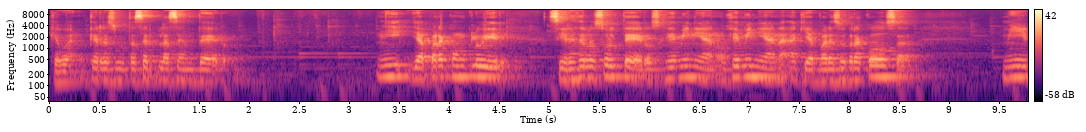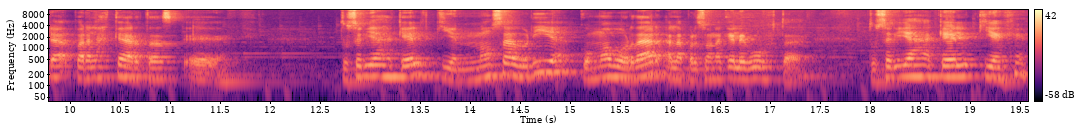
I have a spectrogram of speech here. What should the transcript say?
que bueno, que resulta ser placentero. Y ya para concluir, si eres de los solteros, geminiano, geminiana, aquí aparece otra cosa. Mira, para las cartas, eh, Tú serías aquel quien no sabría cómo abordar a la persona que le gusta. Tú serías aquel quien,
